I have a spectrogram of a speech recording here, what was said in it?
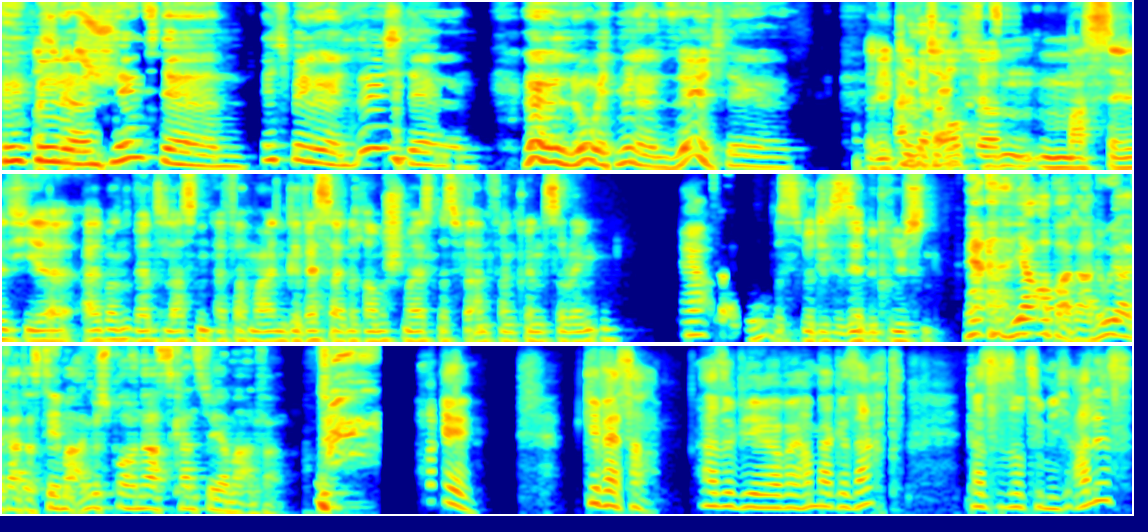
Ich bin ein Seestern. Ich bin ein Seestern. Hallo, ich bin ein Seestern. Okay, können wir bitte aufhören, Marcel hier albern werden zu lassen, einfach mal ein Gewässer in den Raum schmeißen, dass wir anfangen können zu ranken? Ja. Das würde ich sehr begrüßen. Ja, ja Opa, da du ja gerade das Thema angesprochen hast, kannst du ja mal anfangen. Okay, Gewässer. Also wir, wir haben ja gesagt, das ist so ziemlich alles.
